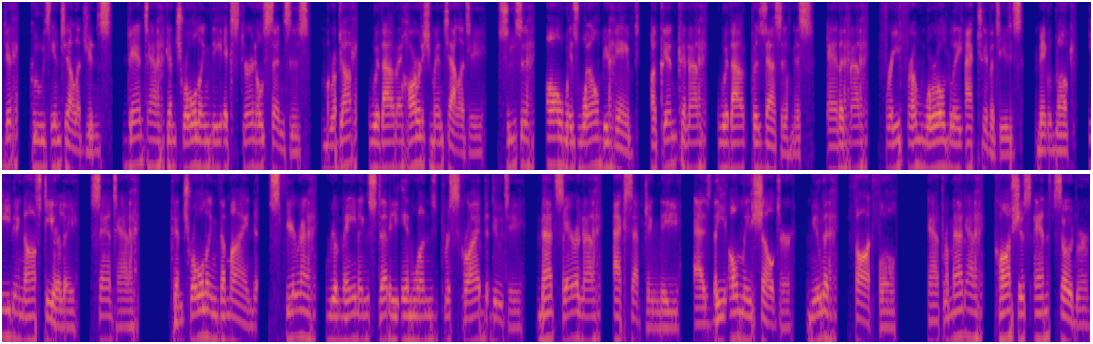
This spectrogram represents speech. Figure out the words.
dih, whose intelligence, danta controlling the external senses, mrada, without a harsh mentality, susa, always well behaved, akinkana, without possessiveness, anaha, free from worldly activities, migabuk, eating austerely, santa, controlling the mind, sphera, remaining steady in one's prescribed duty, matsarana, accepting me, as the only shelter, muna, thoughtful, apramana, cautious and sober,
